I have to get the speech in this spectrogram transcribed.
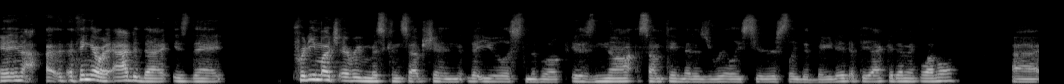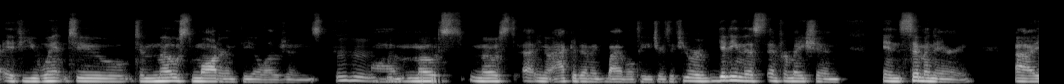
and I, I think i would add to that is that pretty much every misconception that you list in the book is not something that is really seriously debated at the academic level uh, if you went to to most modern theologians mm-hmm. um, most most uh, you know academic bible teachers if you were getting this information in seminary uh,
